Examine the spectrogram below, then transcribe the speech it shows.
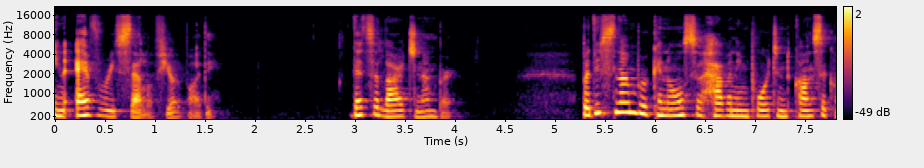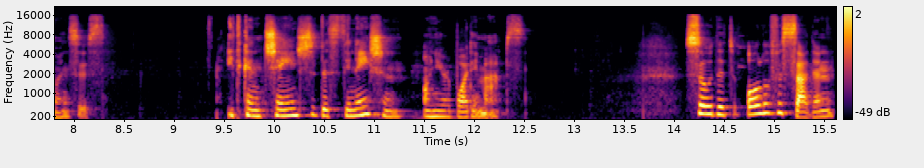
in every cell of your body. That's a large number. But this number can also have an important consequences. It can change the destination on your body maps. So that all of a sudden,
